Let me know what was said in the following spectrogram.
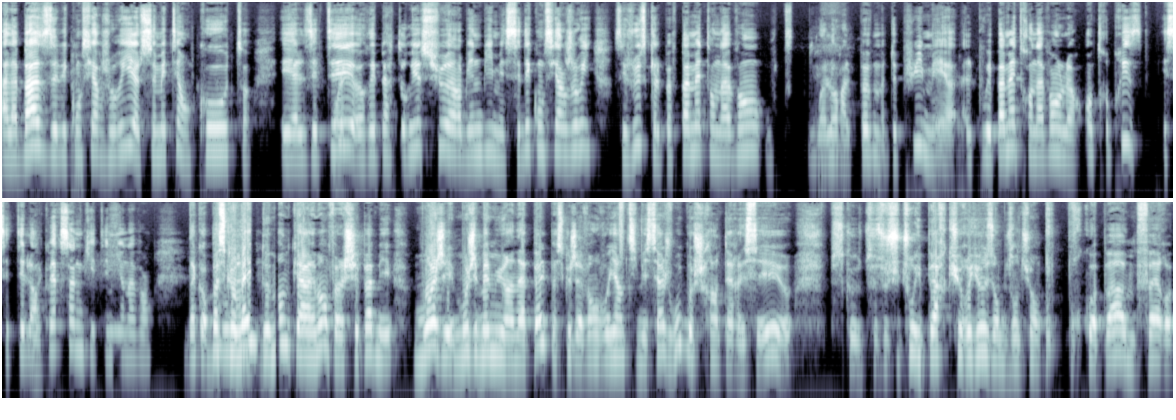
à la base, les conciergeries, elles se mettaient en côte et elles étaient répertoriées sur Airbnb. Mais c'est des conciergeries. C'est juste qu'elles peuvent pas mettre en avant, ou, alors elles peuvent depuis, mais elles elles pouvaient pas mettre en avant leur entreprise et c'était leur personne qui était mise en avant. D'accord, parce que là, ils demandent carrément, enfin, je sais pas, mais moi, j'ai, moi, j'ai même eu un appel parce que j'avais envoyé un petit message, oui, bah, je serais intéressée, parce que je suis toujours hyper curieuse en me disant, pourquoi pas me faire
